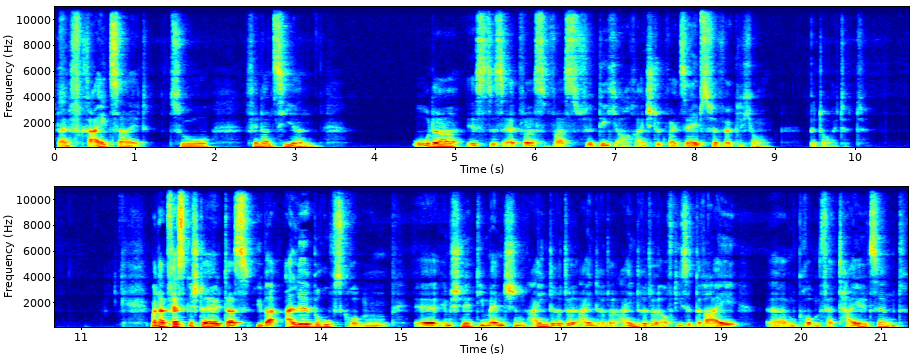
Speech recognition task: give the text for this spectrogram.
deine Freizeit zu finanzieren? Oder ist es etwas, was für dich auch ein Stück weit Selbstverwirklichung bedeutet? Man hat festgestellt, dass über alle Berufsgruppen äh, im Schnitt die Menschen ein Drittel, ein Drittel, ein Drittel auf diese drei ähm, Gruppen verteilt sind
